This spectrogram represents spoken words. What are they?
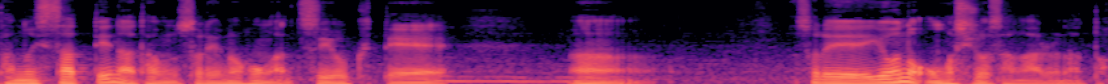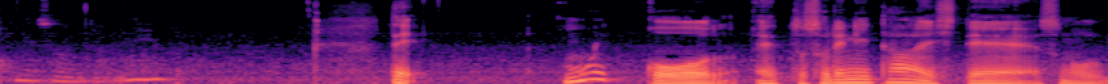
楽しさっていうのは多分それの方が強くて、ううん。ん、それ用の面白さがあるなと。ねそうだね。もう一個、えっと、それに対してその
